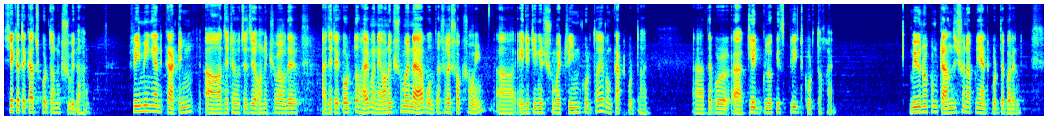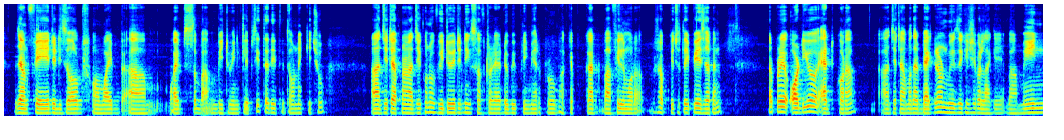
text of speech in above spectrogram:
সেক্ষেত্রে কাজ করতে অনেক সুবিধা হয়। ট্রিমিং অ্যান্ড কাটিং যেটা হচ্ছে যে অনেক সময় আমাদের যেটা করতে হয় মানে অনেক সময় না বলতে আসলে সব সময় এডিটিংয়ের সময় ট্রিম করতে হয় এবং কাট করতে হয়। তারপর ক্লিপগুলোকে স্প্লিট করতে হয়। বিভিন্ন রকম ট্রানজিশন আপনি অ্যাড করতে পারেন। যেমন ফেড ডিজলভ ওয়াইপ ওয়াইপস বা বিটুইন ক্লিপস ইত্যাদি ইত্যাদি অনেক কিছু যেটা আপনারা যে কোনো video editing software Adobe Premiere Pro বা ক্যাপকাট বা ফিল্মোরা সব কিছুতেই পেয়ে যাবেন। তারপরে অডিও অ্যাড করা যেটা আমাদের ব্যাকগ্রাউন্ড মিউজিক হিসেবে লাগে বা মেইন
